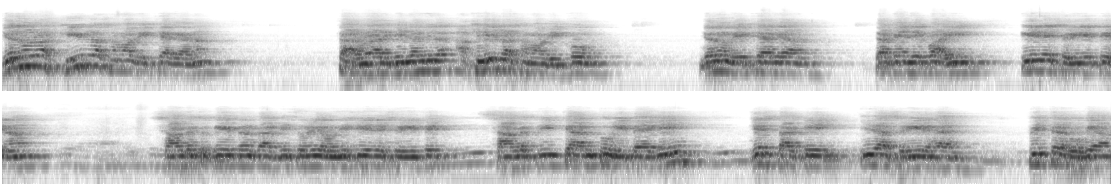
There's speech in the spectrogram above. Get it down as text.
ਜਦੋਂ ਉਹਦਾ ਅਖੀਰਲਾ ਸਮਾਂ ਵੇਖਿਆ ਗਿਆ ਨਾ, ਧਰਮ ਵਾਲੀ ਵੀ ਅਖੀਰਲਾ ਸਮਾਂ ਵੇਖੋ। ਜਦੋਂ ਵੇਖਿਆ ਗਿਆ, ਤਾਂ ਕਹਿੰਦੇ ਭਾਈ, ਇਹਦੇ ਸਰੀਰ ਤੇ ਨਾ ਸੰਗਤ ਕੀਰਤਨ ਕਰਦੀ ਤੁਰੀ ਆਉਂਦੀ ਸੀ, ਇਹਦੇ ਸਰੀਰ ਤੇ ਸੰਗਤ ਦੀ ਚਰਨ ਧੂੜੀ ਪੈ ਗਈ, ਜਿਸ ਕਰਕੇ ਇਹਦਾ ਸਰੀਰ ਹੈ ਪਵਿੱਤਰ ਹੋ ਗਿਆ।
